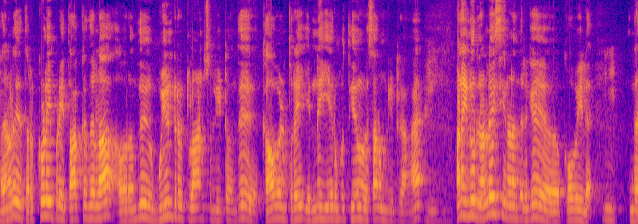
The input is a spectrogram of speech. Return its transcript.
அதனால இது தற்கொலைப்படை தாக்குதலா அவர் வந்து முயன்றிருக்கலாம்னு சொல்லிட்டு வந்து காவல்துறை என்ஐஏ ரொம்ப தீவிரம் விசாரணை பண்ணிட்டு இருக்காங்க. ஆனா இன்னொரு நல்ல விஷயம் நடந்திருக்கு கோவையில. இந்த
